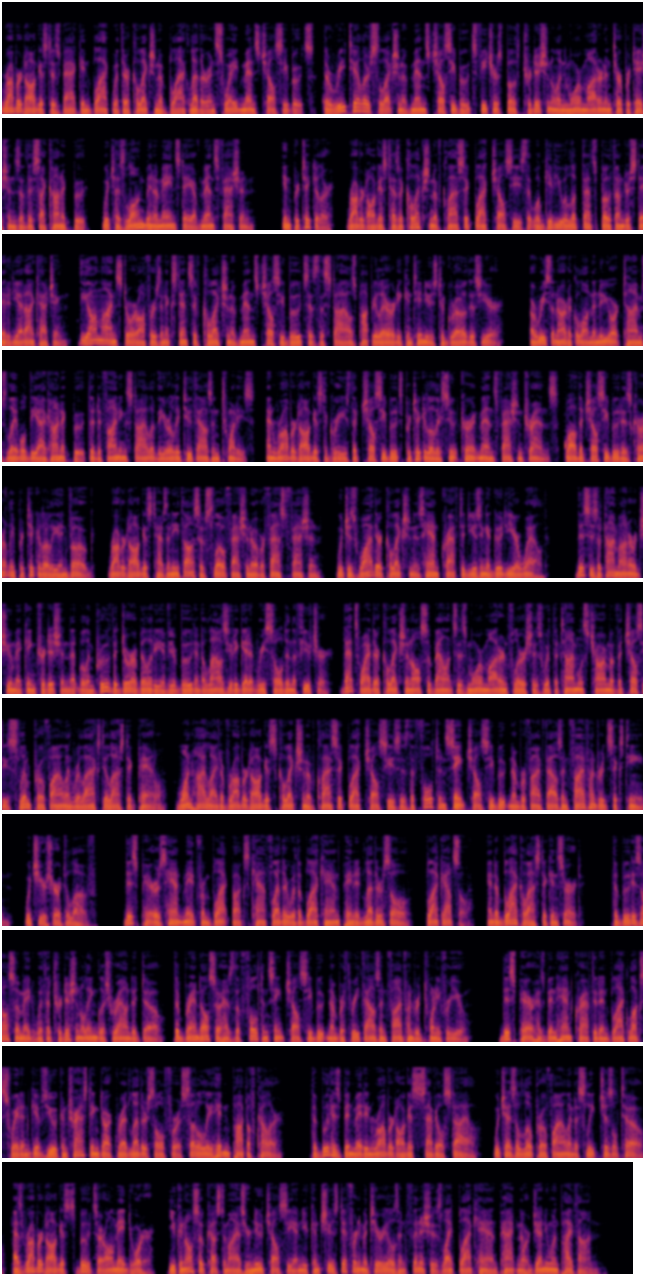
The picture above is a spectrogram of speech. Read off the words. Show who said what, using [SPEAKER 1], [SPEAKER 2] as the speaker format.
[SPEAKER 1] Robert August is back in black with their collection of black leather and suede men's Chelsea boots. The retailer's selection of men's Chelsea boots features both traditional and more modern interpretations of this iconic boot, which has long been a mainstay of men's fashion. In particular, Robert August has a collection of classic black Chelseas that will give you a look that's both understated yet eye-catching. The online store offers an extensive collection of men's Chelsea boots as the style's popularity continues to grow this year. A recent article on the New York Times labeled the iconic boot the defining style of the early 2020s, and Robert August agrees that Chelsea boots particularly suit current men's fashion trends. While the Chelsea boot is currently particularly in vogue, Robert August has an ethos of slow fashion over fast fashion, which is why their collection is handcrafted using a Goodyear welt. This is a time-honored shoemaking tradition that will improve the durability of your boot and allows you to get it resoled in the future. That's why their collection also balances more modern flourishes with the timeless charm of a Chelsea's slim profile and relaxed elastic panel. One highlight of Robert August's collection of classic black Chelseas is the Fulton St. Chelsea boot number 5516, which you're sure to love. This pair is handmade from black box calf leather with a black hand-painted leather sole, black outsole, and a black elastic insert. The boot is also made with a traditional English rounded toe. The brand also has the Fulton St. Chelsea boot number 3520 for you. This pair has been handcrafted in black luxe suede and gives you a contrasting dark red leather sole for a subtly hidden pop of color. The boot has been made in Robert August Savile style, which has a low profile and a sleek chisel toe. As Robert August's boots are all made to order, you can also customize your new Chelsea and you can choose different materials and finishes like black hand patent or genuine python.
